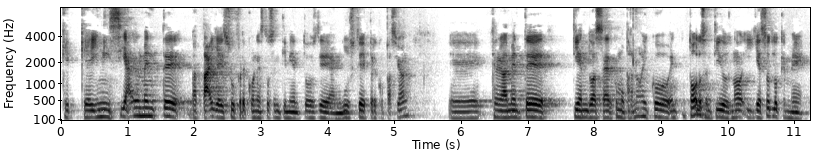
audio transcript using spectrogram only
que, inicialmente batalla y sufre con estos sentimientos de angustia y preocupación. Eh, generalmente tiendo a ser como paranoico en, todos los sentidos, ¿no? Y eso es lo que me,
